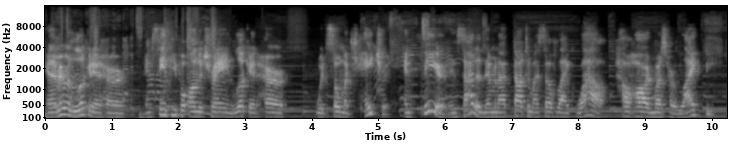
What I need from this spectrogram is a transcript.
And I remember looking at her and seeing people on the train look at her with so much hatred and fear inside of them, and I thought to myself like, wow, how hard must her life be?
